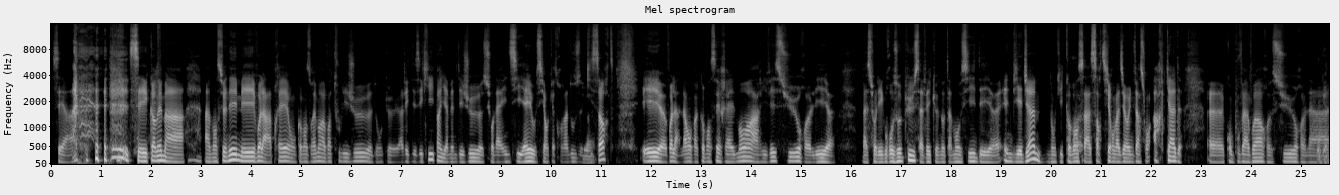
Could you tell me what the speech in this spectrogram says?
C'est c'est quand même à, à mentionner, mais voilà. Après, on commence vraiment à avoir tous les jeux donc euh, avec des équipes. Hein. Il y a même des jeux sur la NCA aussi en 92 qui sortent. Et voilà, là, on va commencer réellement à arriver sur les bah, sur les gros opus, avec euh, notamment aussi des euh, NBA Jam. Donc, ils commencent à sortir, on va dire, une version arcade euh, qu'on pouvait avoir sur la,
